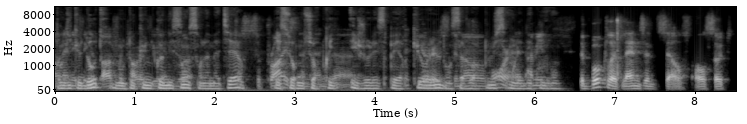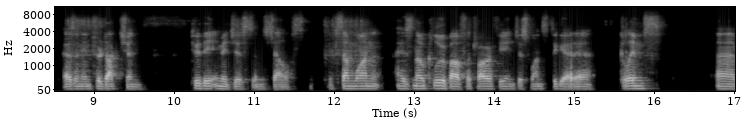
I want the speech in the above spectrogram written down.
tandis que d'autres n'ont aucune connaissance en la matière et seront surpris, uh, et je l'espère curieux d'en savoir plus en les découvrant. If someone has no clue about photography and just wants to get a glimpse uh,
